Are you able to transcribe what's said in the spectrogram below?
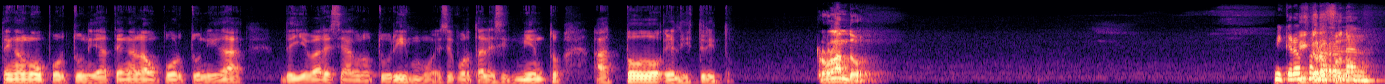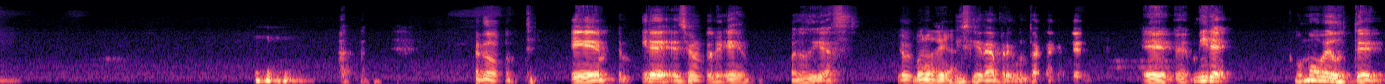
tengan oportunidad, tengan la oportunidad de llevar ese agroturismo, ese fortalecimiento a todo el distrito. Rolando, Micrófono, micrófono. Rolando. Perdón. Eh, mire, señor Rodríguez, buenos días. Yo Buenos días. quisiera preguntarle a usted, eh, eh, mire, ¿cómo ve usted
